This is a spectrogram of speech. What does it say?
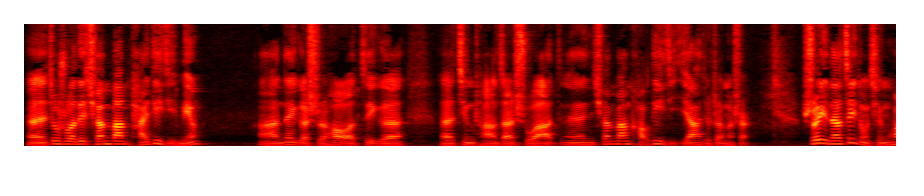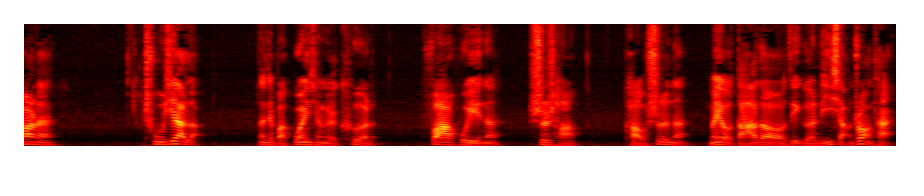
呃，就说的全班排第几名，啊，那个时候这个呃，经常咱说啊，嗯，全班考第几呀？就这么事儿。所以呢，这种情况呢出现了，那就把官星给克了，发挥呢失常，考试呢没有达到这个理想状态，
